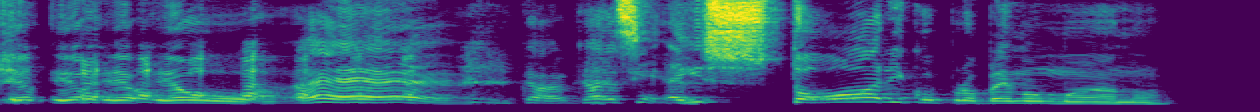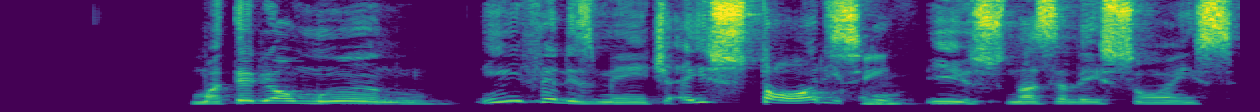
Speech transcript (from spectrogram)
eu, eu, eu, eu- é, cara, assim, é histórico o problema humano. O material humano, infelizmente, é histórico Sim. isso nas eleições.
